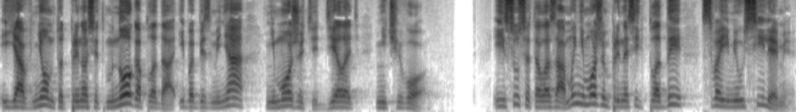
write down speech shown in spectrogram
и я в нем, тот приносит много плода, ибо без меня не можете делать ничего». Иисус – это лоза. Мы не можем приносить плоды своими усилиями.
